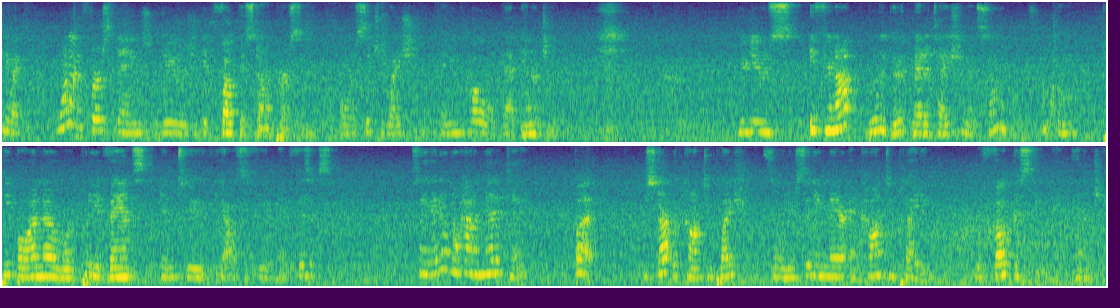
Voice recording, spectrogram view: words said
Anyway, one of the first things you do is you get focused on a person or a situation, and you hold that energy. You use, if you're not really good at meditation, and some, some of them people I know who are pretty advanced into theosophy and metaphysics say they don't know how to meditate. But you start with contemplation. So when you're sitting there and contemplating, you're focusing that energy.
